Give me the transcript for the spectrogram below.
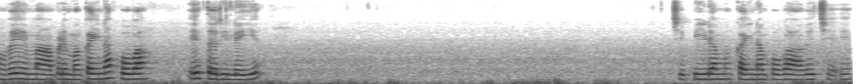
હવે એમાં આપણે મકાઈના પૌવા એ તરી લઈએ. જે પીળા મકાઈના પૌવા આવે છે એ.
